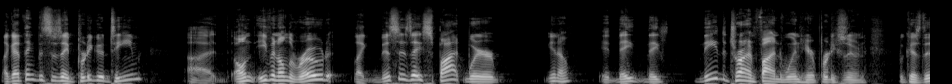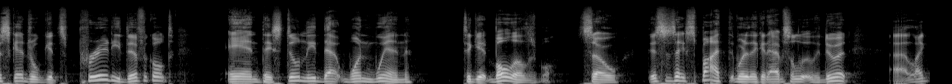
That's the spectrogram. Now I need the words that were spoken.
Like I think this is a pretty good team. Uh, on even on the road, like this is a spot where you know it, they they need to try and find a win here pretty soon because this schedule gets pretty difficult, and they still need that one win to get bowl eligible. So this is a spot where they could absolutely do it. Uh, like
